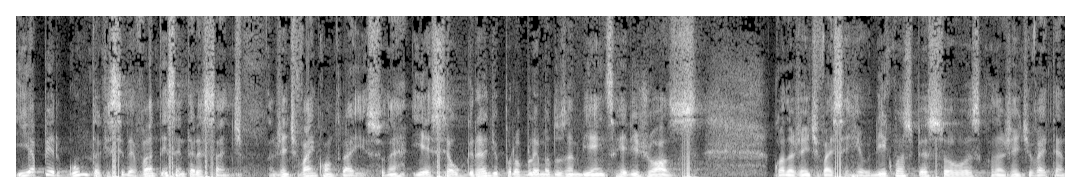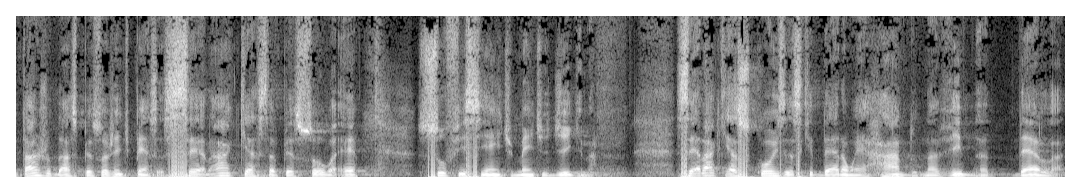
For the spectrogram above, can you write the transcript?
E a pergunta que se levanta, isso é interessante, a gente vai encontrar isso, né? E esse é o grande problema dos ambientes religiosos. Quando a gente vai se reunir com as pessoas, quando a gente vai tentar ajudar as pessoas, a gente pensa: será que essa pessoa é suficientemente digna? Será que as coisas que deram errado na vida dela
